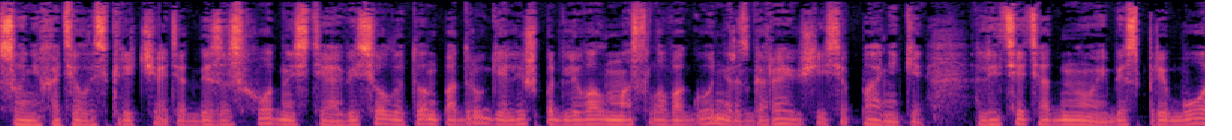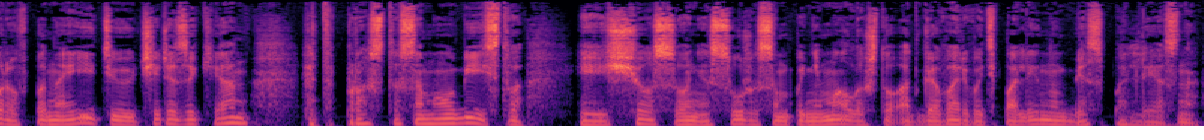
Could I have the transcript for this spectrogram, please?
Соне хотелось кричать от безысходности, а веселый тон подруги лишь подливал масло в огонь разгорающейся паники. Лететь одной, без приборов, по наитию, через океан — это просто самоубийство. И еще Соня с ужасом понимала, что отговаривать Полину бесполезно.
